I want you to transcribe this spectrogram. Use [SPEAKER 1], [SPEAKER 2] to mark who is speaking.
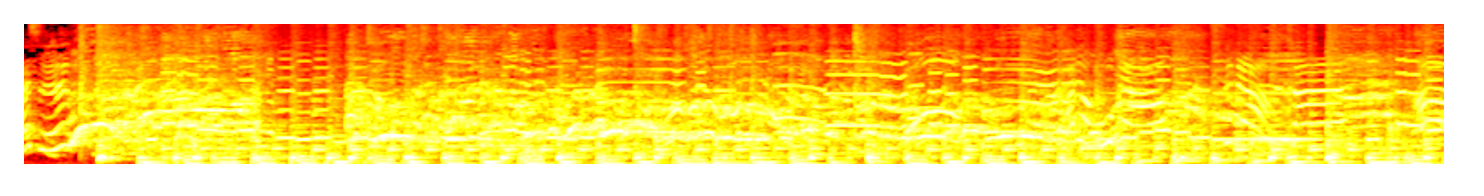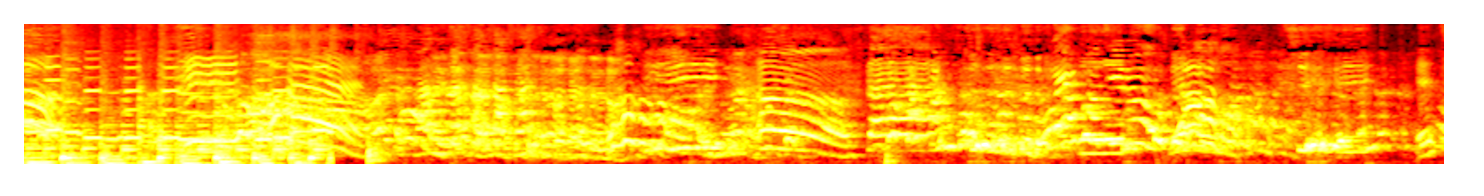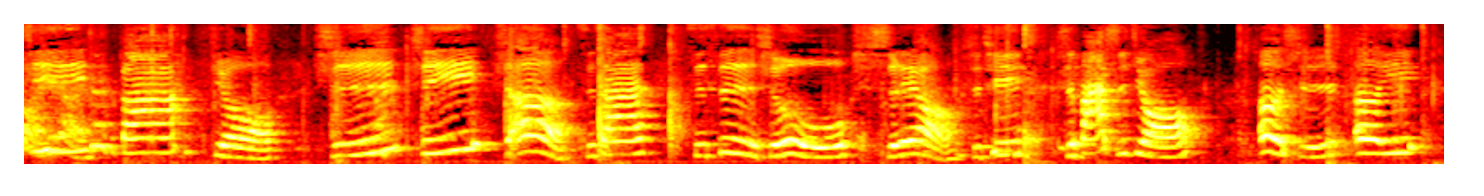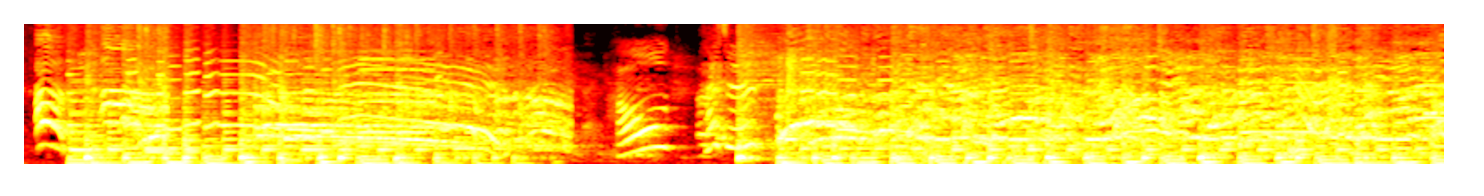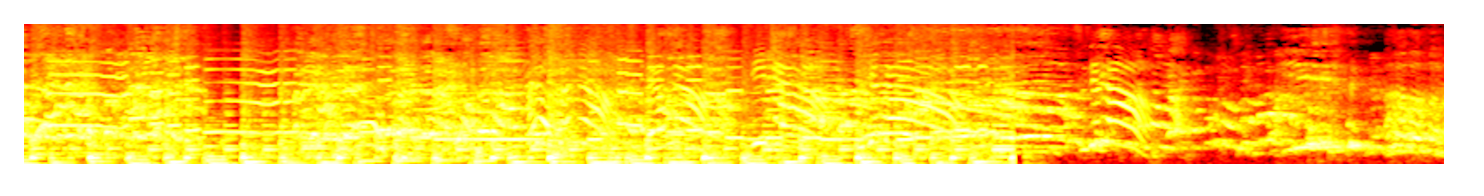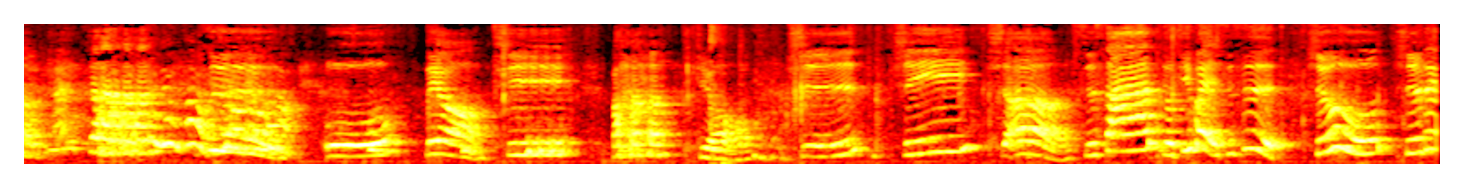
[SPEAKER 1] 开始。
[SPEAKER 2] 九、十、十一、十二、十三、十四、十五、十六、十七、十八、十九、二十、二一、二十二。七八九十十一十二十三有机会十四十五十六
